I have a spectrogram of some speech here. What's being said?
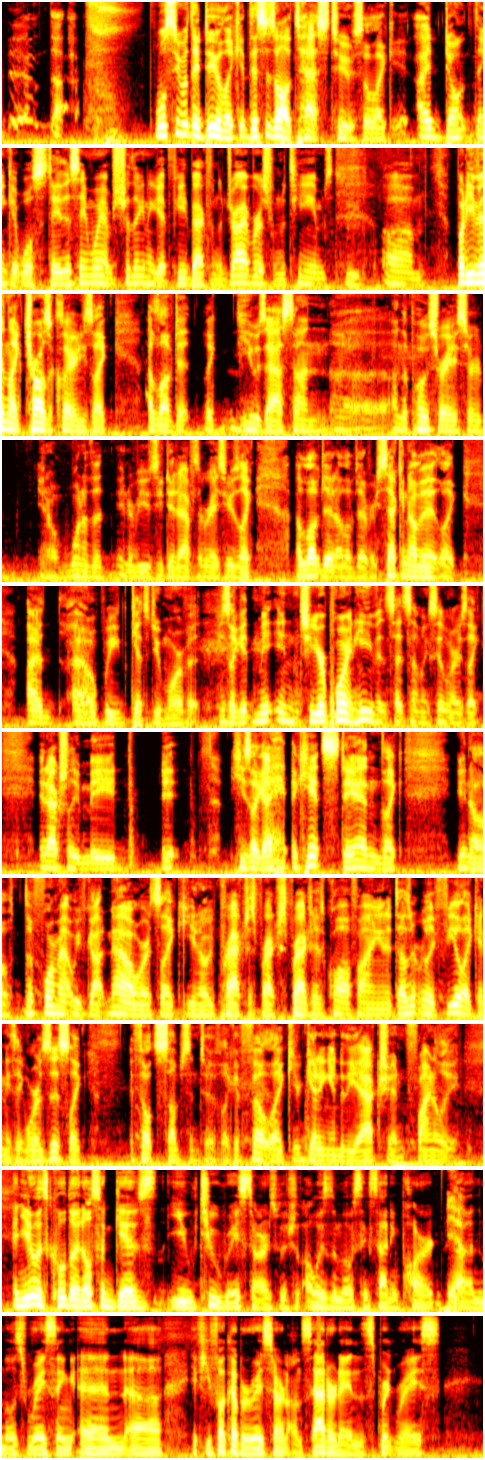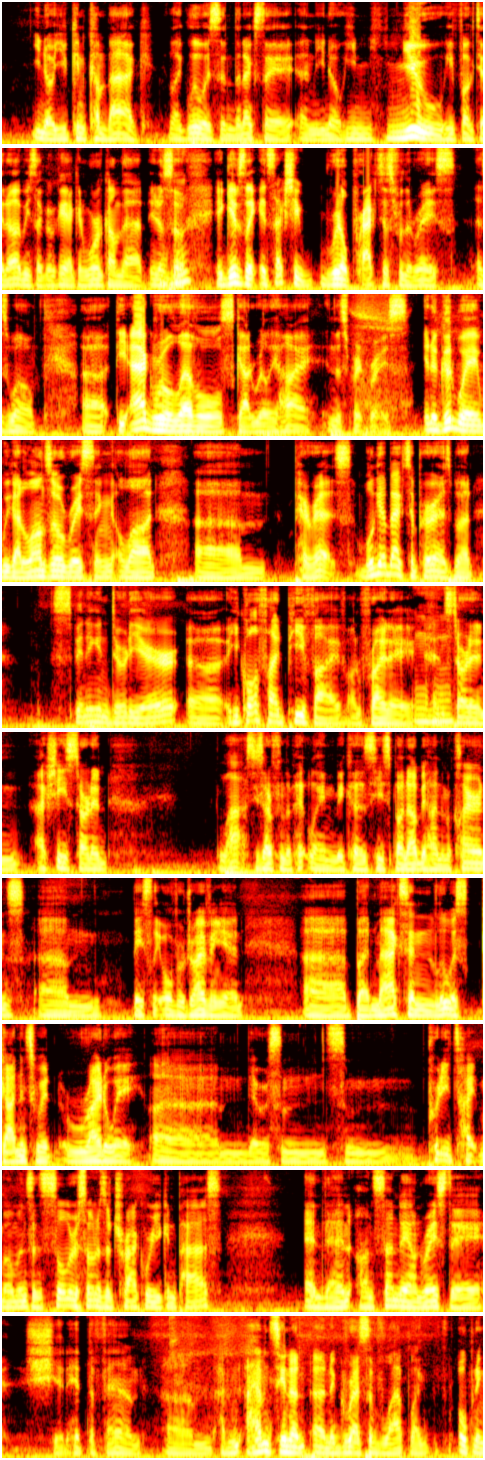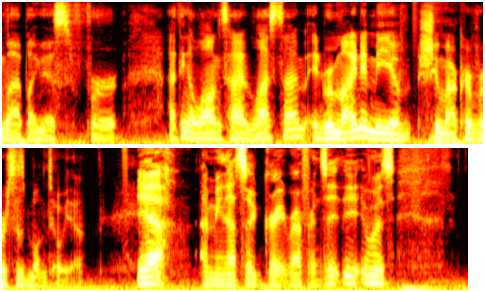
we'll see what they do. Like this is all a test too, so like I don't think it will stay the same way. I'm sure they're gonna get feedback from the drivers, from the teams, um, but even like Charles Leclerc, he's like, I loved it. Like he was asked on uh, on the post race or. You know, one of the interviews he did after the race, he was like, "I loved it. I loved every second of it. Like, I I hope we get to do more of it. He's like, it. And to your point, he even said something similar. He's like, it actually made it. He's like, I I can't stand like, you know, the format we've got now where it's like, you know, practice, practice, practice, qualifying, and it doesn't really feel like anything. Whereas this, like, it felt substantive. Like it felt like you're getting into the action finally. And you know what's cool though? It also gives you two race stars, which is always the most exciting part. Yeah. Uh, the most racing. And uh, if you fuck up a race start on Saturday in the sprint race, you know, you can come back like Lewis in the next day and, you know, he, he knew he fucked it up. He's like, okay, I can work on that. You know, so it gives like, it's actually real practice for the race as well. Uh, the aggro levels got really high in the sprint race. In a good way, we got Alonso racing a lot. Um, Perez. We'll get back to Perez, but spinning in dirty air. Uh, he qualified P5 on Friday and started. In, actually, he started last. He started from the pit lane because he spun out behind the McLarens, um, basically overdriving it. Uh, but Max and Lewis got into it right away. Um, there were some some pretty tight moments, and Silverstone is a track where you can pass. And then on Sunday on race day, shit hit the fan. Um, I haven't seen an, an aggressive lap like opening lap like this for, I think, a long time. Last time it reminded me of Schumacher versus Montoya. Yeah, I mean that's a great reference. It, it, it was,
